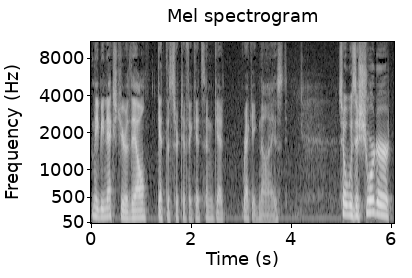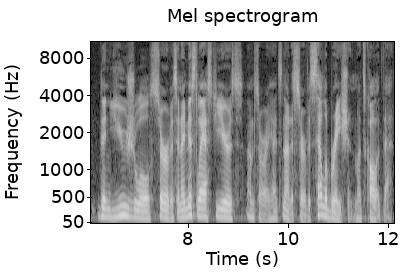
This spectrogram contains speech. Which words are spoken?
maybe next year they'll get the certificates and get recognized. So it was a shorter than usual service. And I missed last year's, I'm sorry, it's not a service, celebration, let's call it that.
